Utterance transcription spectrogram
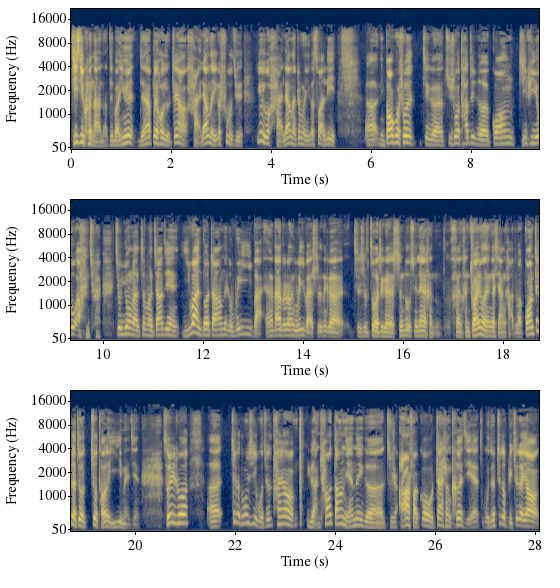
极其困难的，对吧？因为人家背后有这样海量的一个数据，又有海量的这么一个算力，呃，你包括说这个，据说他这个光 GPU 啊，就就用了这么将近一万多张那个 V 一百，那大家都知道那个 V 一百是那个就是做这个深度训练很很很专用的那个显卡，对吧？光这个就就投了一亿美金，所以说，呃，这个东西，我觉得它要远超当年那个就是阿尔法 Go 战胜柯洁，我觉得这个比这个要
